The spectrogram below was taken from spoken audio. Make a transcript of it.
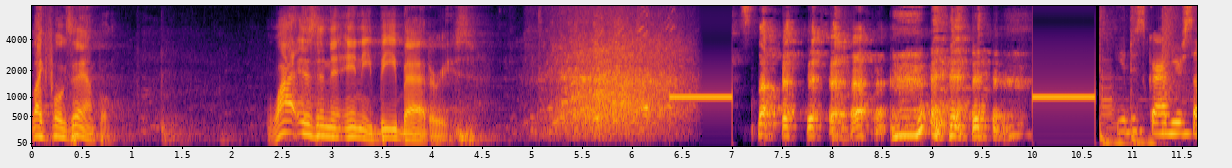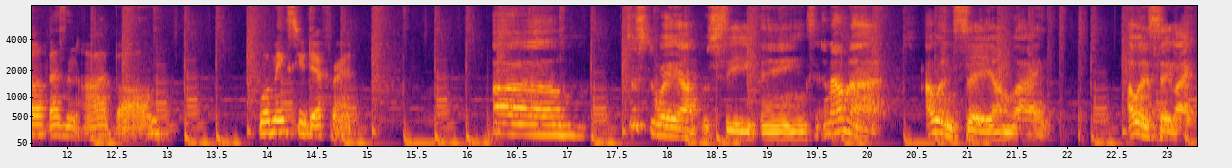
Like, for example, why isn't there any B batteries? You describe yourself as an oddball. What makes you different? Um, just the way I perceive things. And I'm not, I wouldn't say I'm like, I wouldn't say like,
